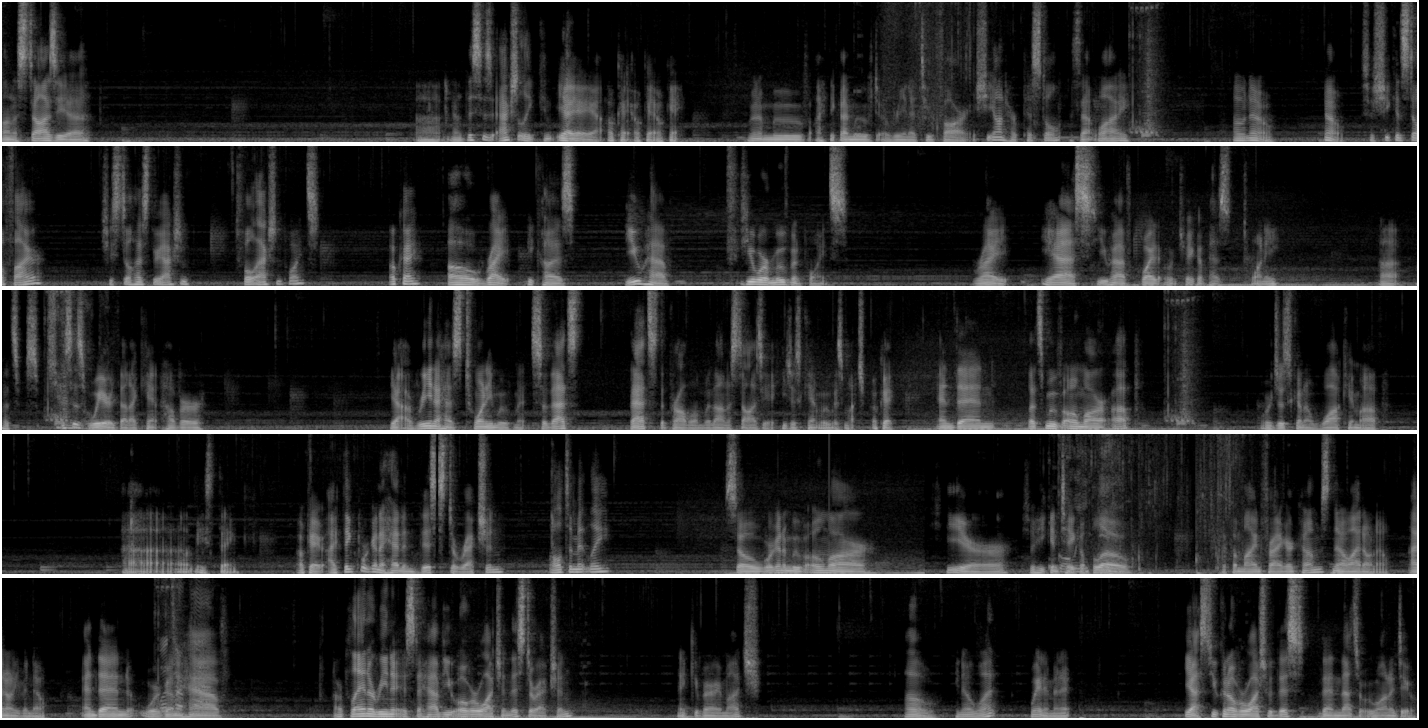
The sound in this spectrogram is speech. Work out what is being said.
Anastasia. Uh, now this is actually... yeah, yeah, yeah. Okay, okay, okay. I'm to move... I think I moved Irina too far. Is she on her pistol? Is that why? Oh, no. No. So she can still fire? She still has three action, full action points? Okay. Oh, right. Because you have fewer movement points. Right. Yes, you have quite... Oh, Jacob has 20. Uh, let's... This is weird that I can't hover... Yeah, Irina has 20 movement. So that's that's the problem with Anastasia. He just can't move as much. Okay. And then let's move Omar up. We're just going to walk him up. Uh, let me think. Okay, I think we're going to head in this direction, ultimately. So we're going to move Omar here so he can take a blow if a Mind Fragger comes. No, I don't know. I don't even know. And then we're going to have... Our plan, Irina, is to have you overwatch in this direction. Thank you very much. Oh, you know what? Wait a minute. Yes, you can overwatch with this, then that's what we want to do.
